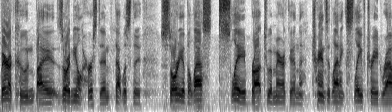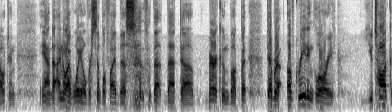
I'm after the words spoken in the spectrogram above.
Barracoon by Zora Neale Hurston. That was the story of the last slave brought to America in the transatlantic slave trade route. And, and I know I've way oversimplified this, that, that uh, Barracoon book, but Deborah, of Greed and Glory, you talk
